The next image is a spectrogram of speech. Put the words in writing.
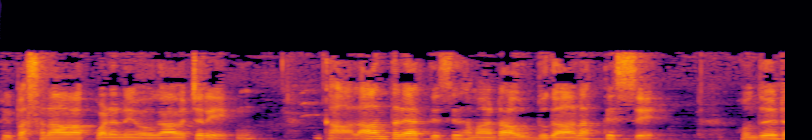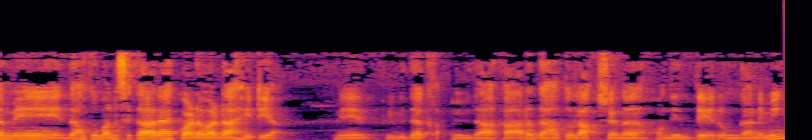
විපස්සනාවක් වඩන යෝගාවචරයෙක් කාලාන්තරයක් තිස්සේ සමානට අවුරුදු ගාණක් තිස්සේ හොඳට මේ ධාතු මනසිකාරයක් වඩ වඩා හිටියා. මේ විවිධ විවිධාකාර ධාතු ලක්ෂණ හොඳින් තේරුම් ගනිමින්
